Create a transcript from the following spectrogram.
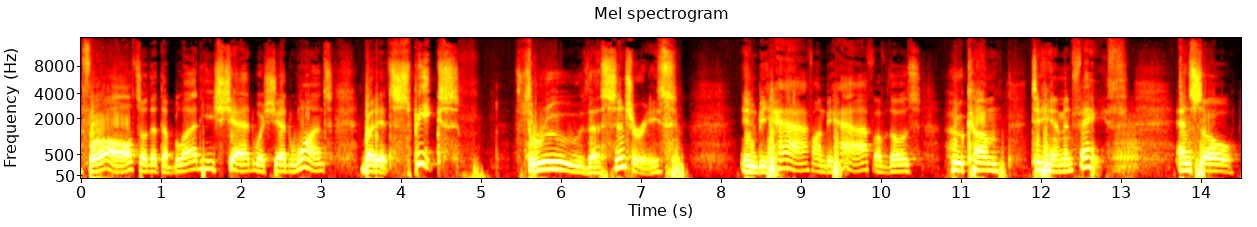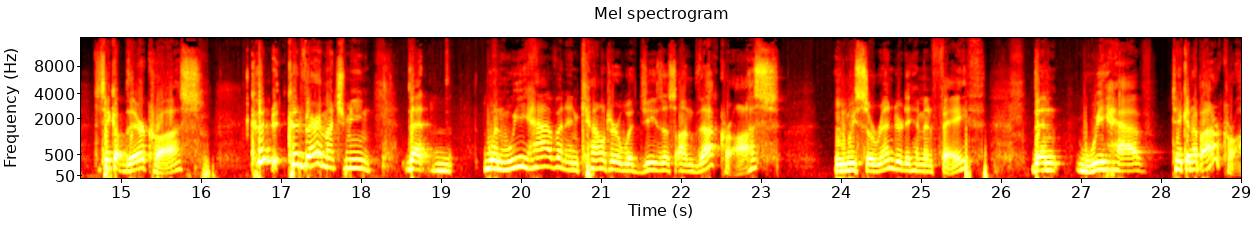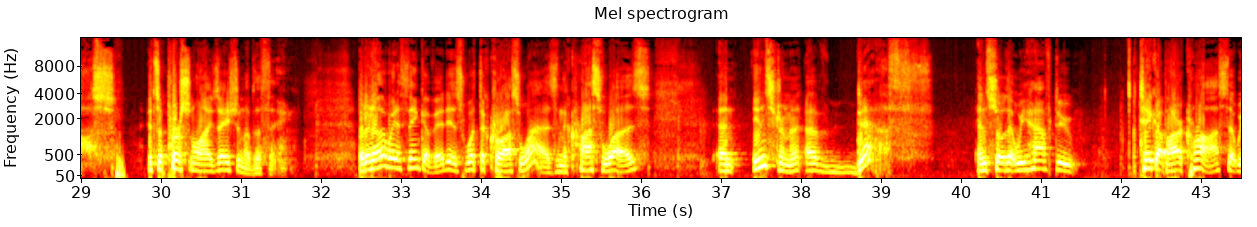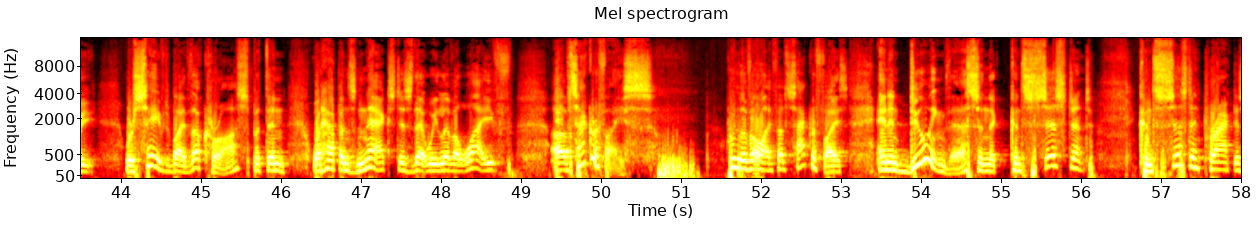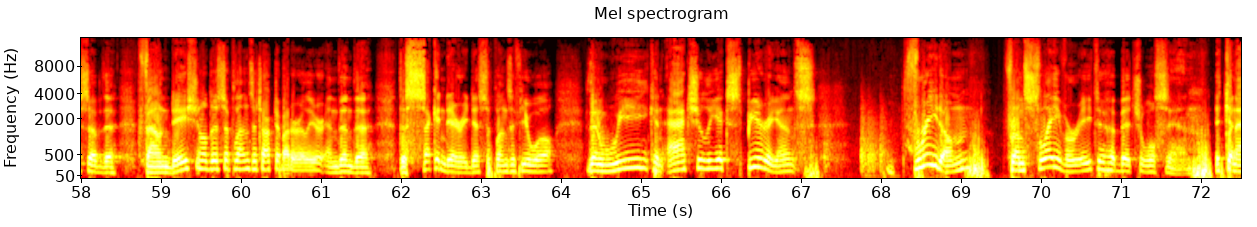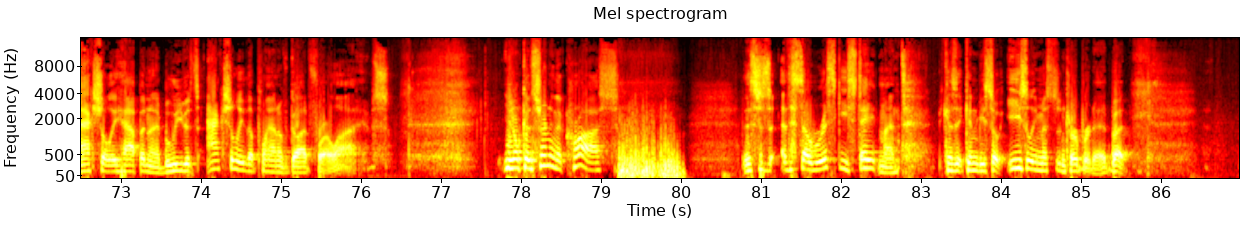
for all, so that the blood he shed was shed once, but it speaks through the centuries in behalf on behalf of those who come to him in faith. And so to take up their cross could could very much mean that when we have an encounter with Jesus on the cross, when we surrender to Him in faith, then we have taken up our cross. It's a personalization of the thing. But another way to think of it is what the cross was. And the cross was an instrument of death. And so that we have to take up our cross, that we we're saved by the cross, but then what happens next is that we live a life of sacrifice. We live a life of sacrifice. And in doing this, in the consistent, consistent practice of the foundational disciplines I talked about earlier, and then the, the secondary disciplines, if you will, then we can actually experience freedom from slavery to habitual sin. It can actually happen, and I believe it's actually the plan of God for our lives. You know, concerning the cross, this is, this is a risky statement because it can be so easily misinterpreted, but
